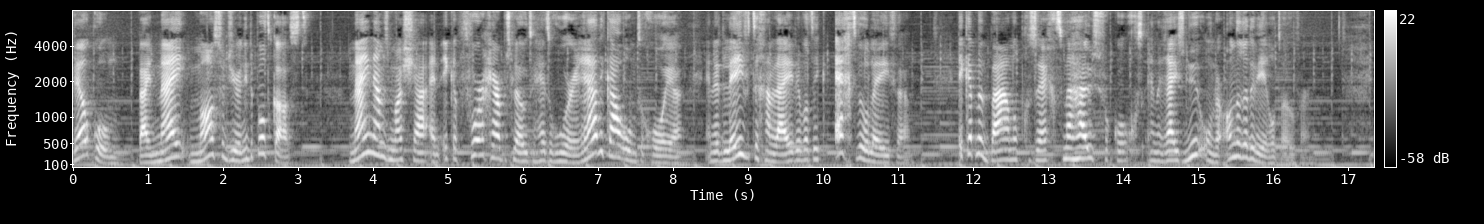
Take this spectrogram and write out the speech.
Welkom bij mij Master Journey, de podcast. Mijn naam is Masha en ik heb vorig jaar besloten het roer radicaal om te gooien en het leven te gaan leiden wat ik echt wil leven. Ik heb mijn baan opgezegd, mijn huis verkocht en reis nu onder andere de wereld over.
